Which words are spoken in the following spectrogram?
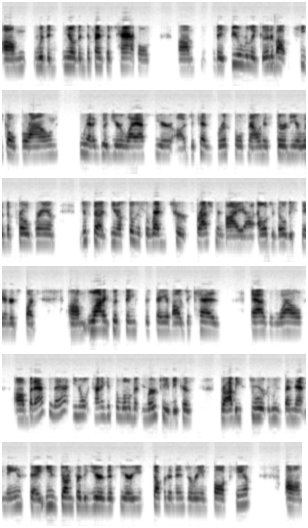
um, with the you know the defensive tackles. Um, they feel really good about Tico Brown, who had a good year last year. Uh, Jaquez Bristol's now in his third year with the program. Just a you know still just a red shirt freshman by uh, eligibility standards, but um, a lot of good things to say about Jaquez as well. Uh, but after that, you know, it kind of gets a little bit murky because Robbie Stewart, who's been that mainstay, he's done for the year this year. He suffered an injury in fall camp. Um,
